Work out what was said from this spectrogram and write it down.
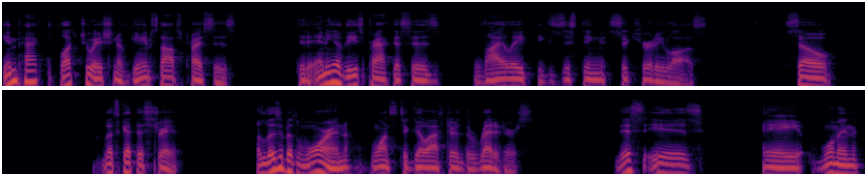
impact the fluctuation of GameStop's prices? Did any of these practices violate existing security laws? So let's get this straight. Elizabeth Warren wants to go after the Redditors. This is a woman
